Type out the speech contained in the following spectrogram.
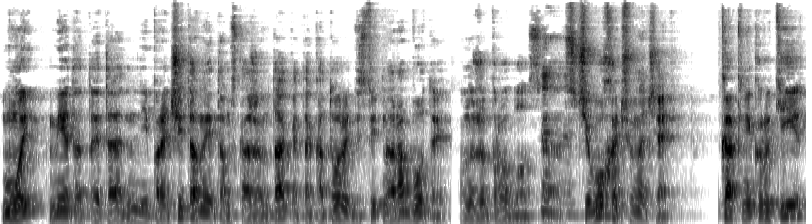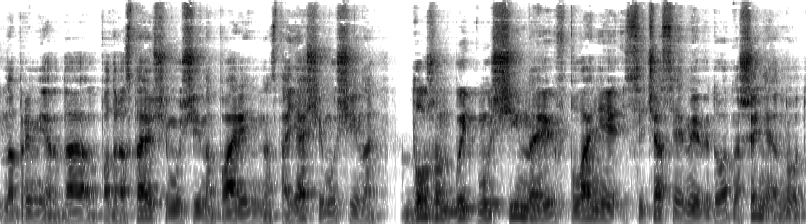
Мой метод, это не прочитанный, там, скажем так, это который действительно работает. Он уже пробовался. Мгм. С чего хочу начать? Как ни крути, например, да, подрастающий мужчина, парень, настоящий мужчина, должен быть мужчиной в плане, сейчас я имею в виду отношения, ну,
